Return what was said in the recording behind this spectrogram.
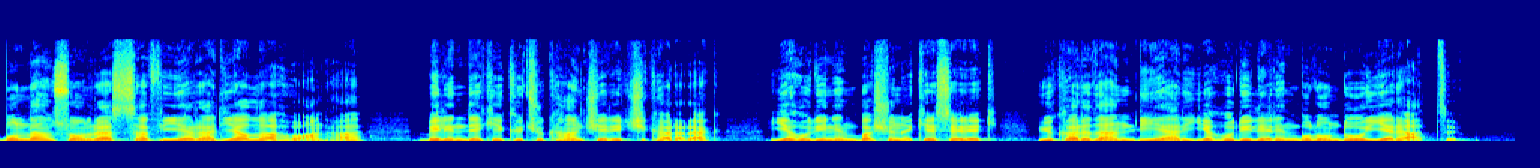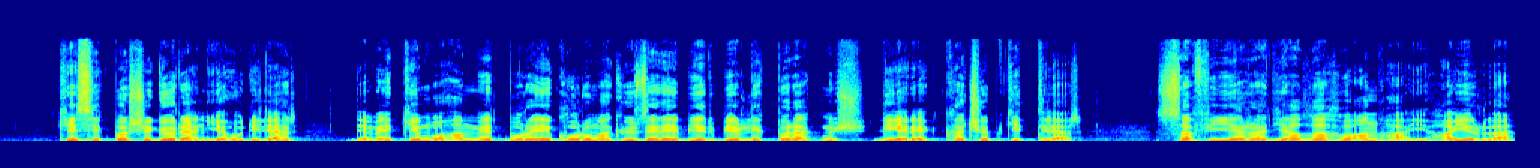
Bundan sonra Safiye radiyallahu anha belindeki küçük hançeri çıkararak Yahudinin başını keserek yukarıdan diğer Yahudilerin bulunduğu yere attı. Kesik başı gören Yahudiler, demek ki Muhammed burayı korumak üzere bir birlik bırakmış diyerek kaçıp gittiler. Safiye radiyallahu anhayı hayırla,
